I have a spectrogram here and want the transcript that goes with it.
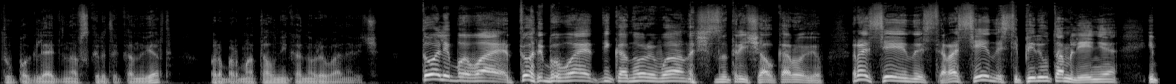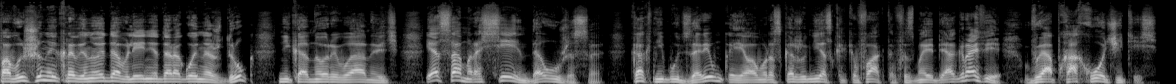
Тупо глядя на вскрытый конверт, пробормотал Никанор Иванович. «То ли бывает, то ли бывает, Никанор Иванович!» — затрещал Коровьев. «Рассеянность, рассеянность и переутомление, и повышенное кровяное давление, дорогой наш друг Никанор Иванович. Я сам рассеян до ужаса. Как-нибудь за рюмкой я вам расскажу несколько фактов из моей биографии, вы обхохочетесь».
